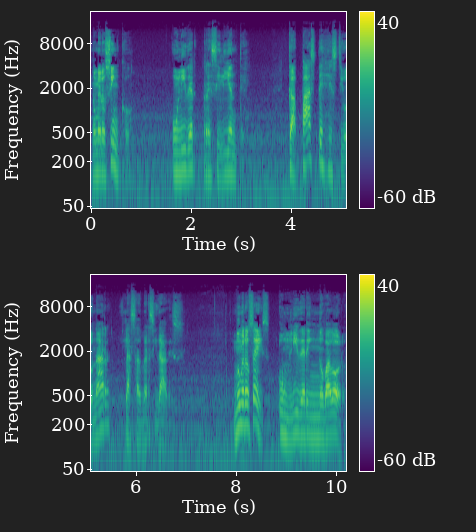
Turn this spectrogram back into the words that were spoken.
Número cinco, un líder resiliente, capaz de gestionar las adversidades. Número 6. Un líder innovador.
